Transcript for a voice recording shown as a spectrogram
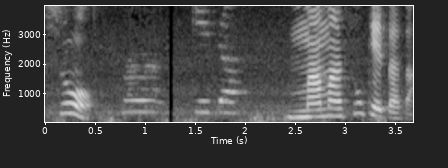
શું? મામા શું કહેતા હતા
